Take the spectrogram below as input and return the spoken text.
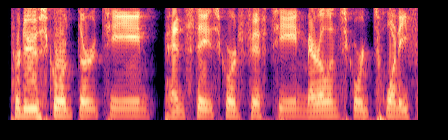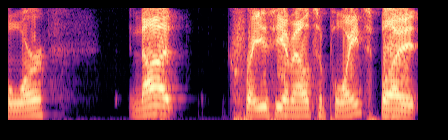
Purdue scored 13, Penn State scored 15, Maryland scored 24. Not crazy amounts of points, but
